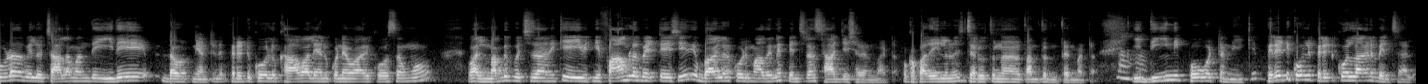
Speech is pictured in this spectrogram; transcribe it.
కూడా వీళ్ళు చాలా మంది ఇదే డౌట్ని అంటే పెరటి కోళ్ళు కావాలి అనుకునే వారి కోసము వాళ్ళని మబ్బి పుచ్చడానికి వీటిని ఫామ్లో పెట్టేసి బాయిలర్ కోడి మాదిరినే పెంచడం స్టార్ట్ చేశారనమాట ఒక పదేళ్ళ నుంచి జరుగుతున్న తంతు అనమాట ఈ దీన్ని పోగొట్టడానికి పెరటి కోళ్ళని పెరటి కోళ్ళ లాగానే పెంచాలి.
